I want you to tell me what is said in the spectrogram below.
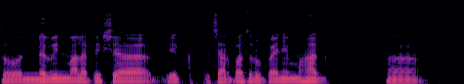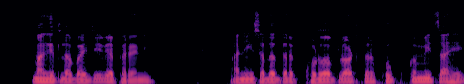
तो नवीन मालापेक्षा एक चार पाच रुपयांनी महाग मागितला पाहिजे व्यापाऱ्यांनी. आणि सध्या तर खोडवा प्लॉट तर खूप कमीच आहे.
